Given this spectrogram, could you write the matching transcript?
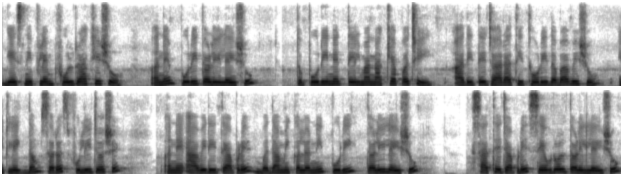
ગેસની ફ્લેમ ફૂલ રાખીશું અને પૂરી તળી લઈશું. તો પૂરીને તેલમાં નાખ્યા પછી આ રીતે જારાથી થોડી દબાવીશું એટલે એકદમ સરસ ફૂલી જશે. અને આવી રીતે આપણે બદામી કલરની પૂરી તળી લઈશું. સાથે જ આપણે સેવરોલ તળી લઈશું.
